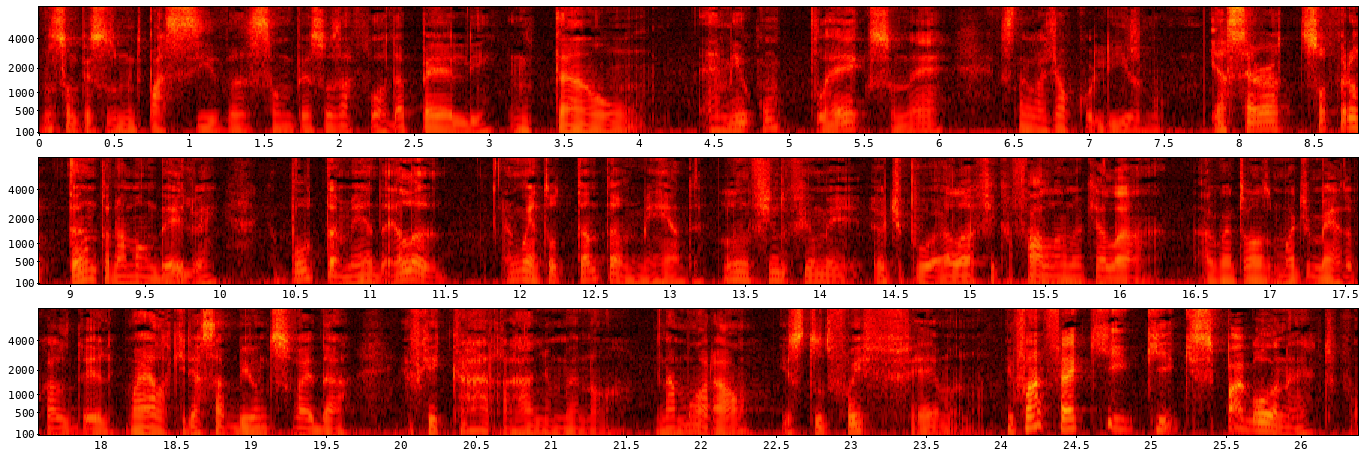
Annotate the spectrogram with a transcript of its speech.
Não são pessoas muito passivas, são pessoas à flor da pele. Então, é meio complexo, né? Esse negócio de alcoolismo. E a Sarah sofreu tanto na mão dele, velho. Puta merda, ela aguentou tanta merda. No fim do filme, eu, tipo, ela fica falando que ela aguentou um monte de merda por causa dele, mas ela queria saber onde isso vai dar. Eu fiquei, caralho, mano. Na moral, isso tudo foi fé, mano. E foi uma fé que, que, que se pagou, né? Tipo,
